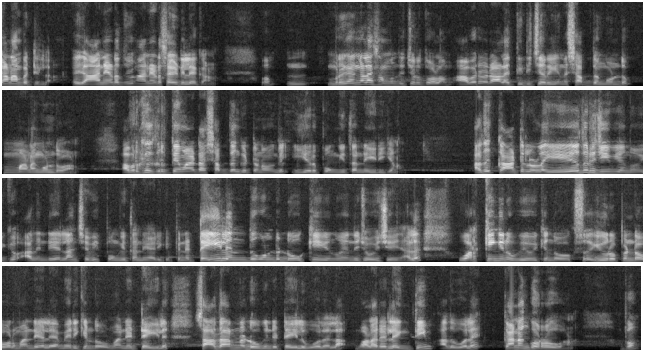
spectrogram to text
കാണാൻ പറ്റില്ല. ആനയുടെ ആനയുടെ സൈഡിലേക്കാണ്. അപ്പം മൃഗങ്ങളെ സംബന്ധിച്ചിടത്തോളം അവരൊരാളെ തിരിച്ചറിയുന്ന ശബ്ദം കൊണ്ടും മണം കൊണ്ടുമാണ്. അവർക്ക് കൃത്യമായിട്ട് ആ ശബ്ദം കിട്ടണമെങ്കിൽ ഇയർ പൊങ്ങി തന്നെ ഇരിക്കണം. അത് കാട്ടിലുള്ള ഏതൊരു ജീവിയെ നോക്കിയോ അതിന്റെ എല്ലാം ചെവി പൊങ്ങി തന്നെയായിരിക്കും പിന്നെ ടെയിൽ എന്തുകൊണ്ട് ഡോക്ക് ചെയ്യുന്നു എന്ന് ചോദിച്ചു കഴിഞ്ഞാൽ വർക്കിങ്ങിന് ഉപയോഗിക്കുന്ന ഡോഗ്സ് യൂറോപ്യൻ ഡോവർമാന്റെ അല്ലെങ്കിൽ അമേരിക്കൻ ഡോവർമാന്റെ ടെയിൽ സാധാരണ ഡോഗിന്റെ ടെയിൽ പോലെയല്ല വളരെ ലെങ്തിയും അതുപോലെ കനം കുറവുമാണ്. അപ്പം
